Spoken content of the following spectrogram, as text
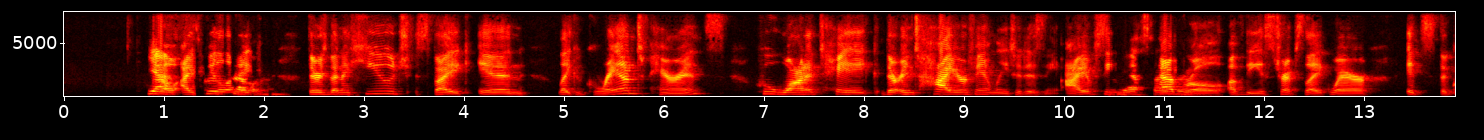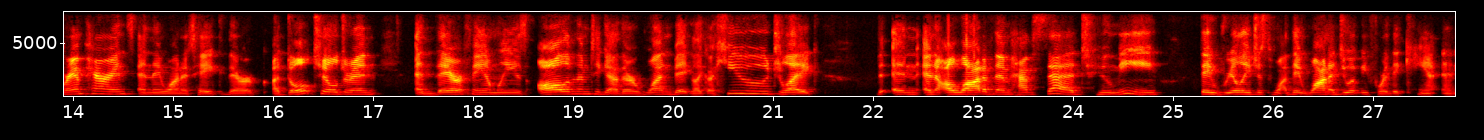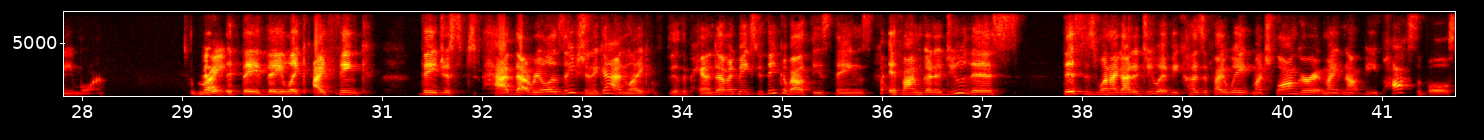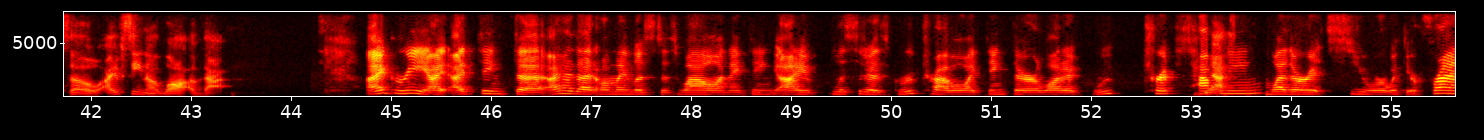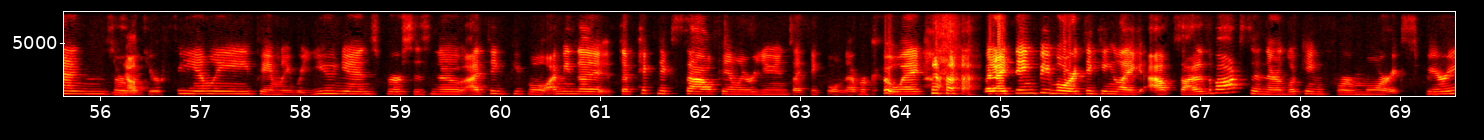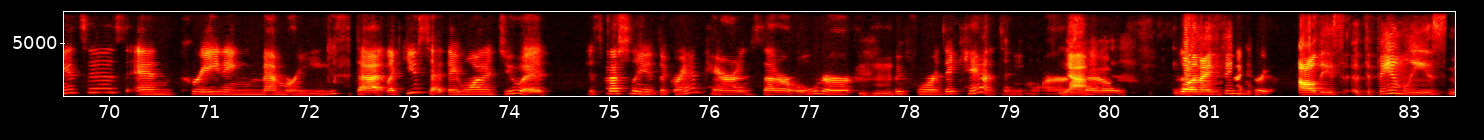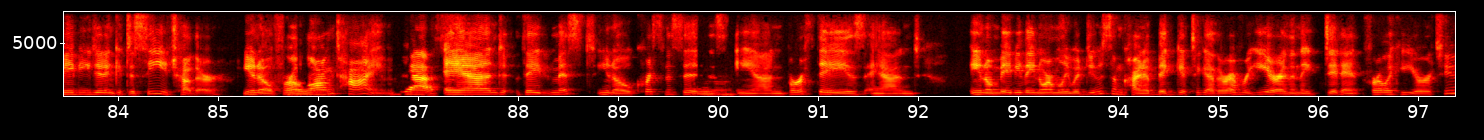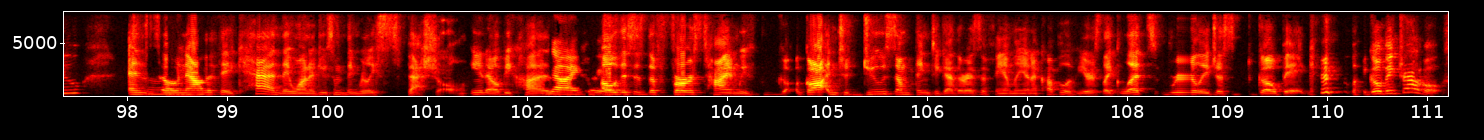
yes. I feel like there's been a huge spike in like grandparents who want to take their entire family to Disney. I have seen Yes, several of these trips like where it's the grandparents and they want to take their adult children and their families all of them together one big like a huge like and and a lot of them have said to me they really just want they want to do it before they can't anymore. Right. That they they like i think they just had that realization. Again like the, the pandemic makes you think about these things. If i'm going to do this this is when i got to do it because if i wait much longer it might not be possible so i've seen a lot of that I agree. I, I think that I had that on my list as well. And I think I listed as group travel. I think there are a lot of group trips Yes. happening, whether it's you're with your friends or with your family, family reunions versus no. I think people, I mean, the, the picnic style family reunions, I think will never go away. But I think people are thinking like outside of the box and they're looking for more experiences and creating memories that, like you said, they want to do it, especially the grandparents that are older Mhm. before they can't anymore. Yeah. So, well and i um, think agree. All these the families maybe didn't get to see each other you know for a Mhm. long time Yes. and they missed you know christmases Mm-hmm. and birthdays and you know maybe they normally would do some kind of big get together every year and then they didn't for like a year or two and so Mm-hmm. now that they can they want to do something really special you know because no, oh this is the first time we've g- gotten to do something together as a family in a couple of years like let's really just go big like go big travel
